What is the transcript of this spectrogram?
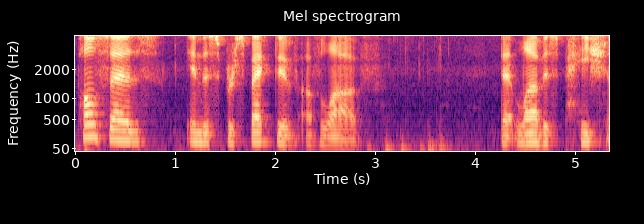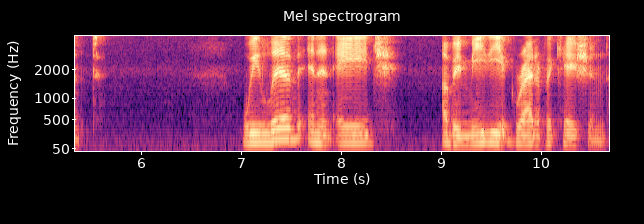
Paul says in this perspective of love that love is patient. We live in an age of immediate gratification,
